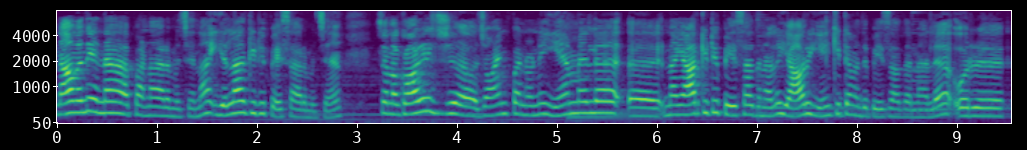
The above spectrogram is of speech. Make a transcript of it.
நான் வந்து என்ன பண்ண ஆரம்பித்தேன்னா எல்லாருக்கிட்டையும் பேச ஆரம்பித்தேன் ஸோ நான் காலேஜ் ஜாயின் பண்ணோன்னே என் மேலே நான் யார்கிட்டையும் பேசாதனால யாரும் என்கிட்ட வந்து பேசாதனால ஒரு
